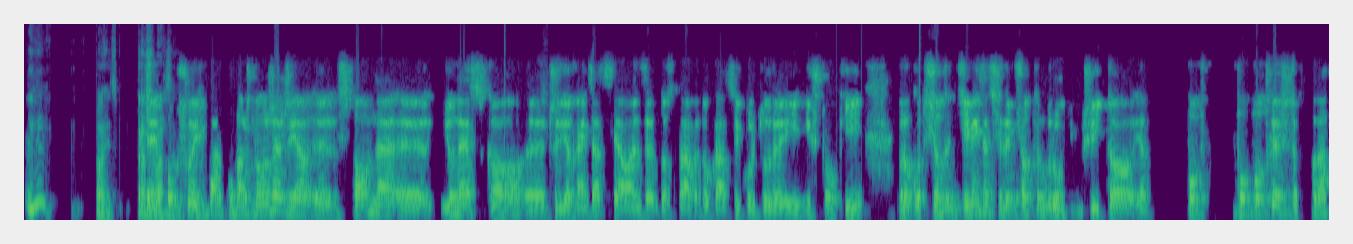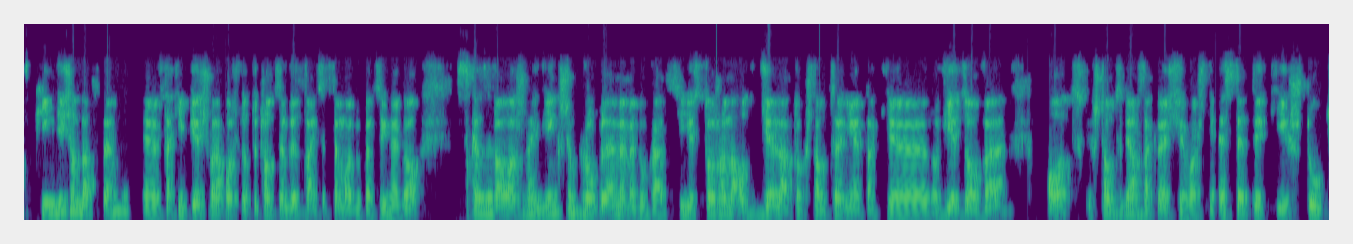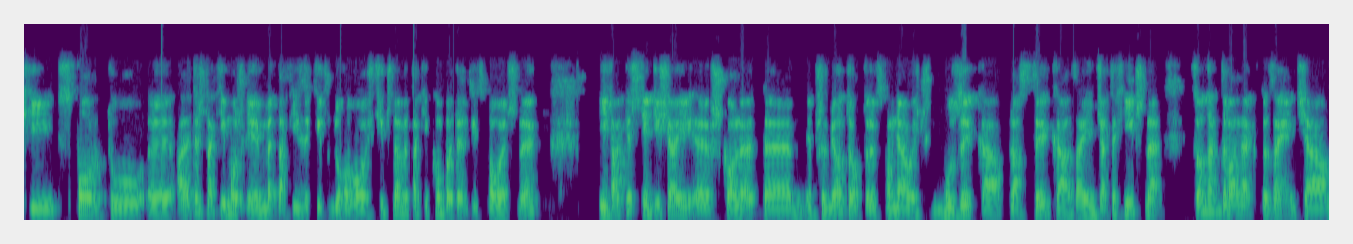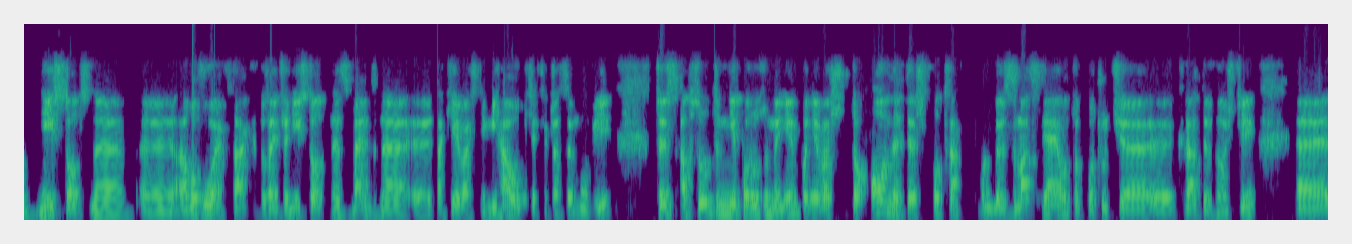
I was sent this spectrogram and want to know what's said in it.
Mhm. Powiedz, proszę bardzo. Poruszyłeś bardzo ważną rzecz. Ja y, wspomnę y, UNESCO, y, czyli Organizacja ONZ do spraw edukacji, kultury i, i sztuki w roku 1972, czyli to ja po, po, podkreślę, to ponad 50 lat temu, e, w takim pierwszym raporcie dotyczącym wyzwań systemu edukacyjnego, wskazywała, że największym problemem edukacji jest to, że ona oddziela to kształcenie takie no, wiedzowe od kształcenia w zakresie właśnie estetyki, sztuki, sportu, y, ale też takiej może nie wiem, metafizyki czy duchowości, czy nawet takich kompetencji społecznych. I faktycznie dzisiaj e, w szkole te przedmioty, o których wspomniałeś, czyli muzyka, plastyka, zajęcia techniczne, są traktowane jako zajęcia nieistotne, e, albo WF, tak? To zajęcia nieistotne, zbędne, e, takie właśnie Michałki, jak się czasem mówi, co jest absolutnym nieporozumieniem, ponieważ to one też potrafią, wzmacniają to poczucie kreatywności.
